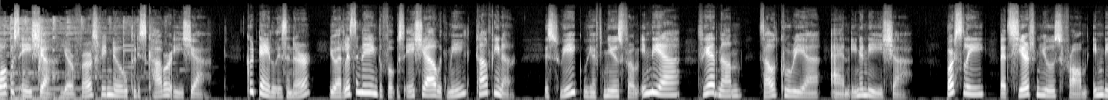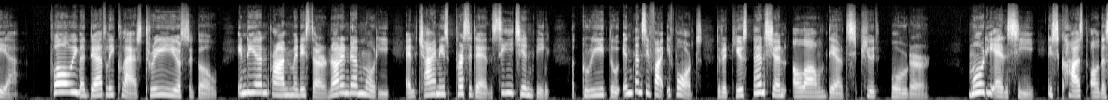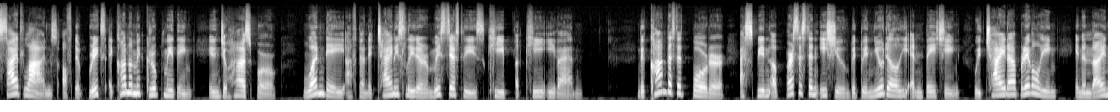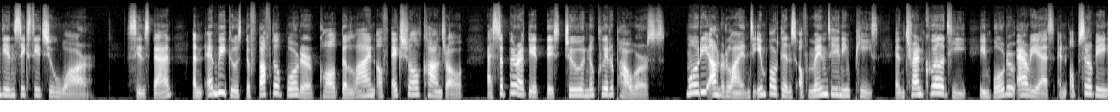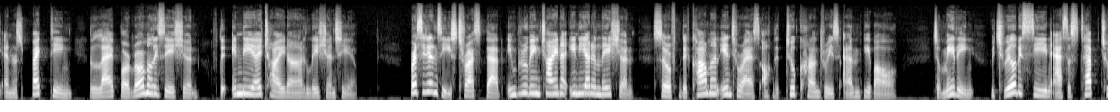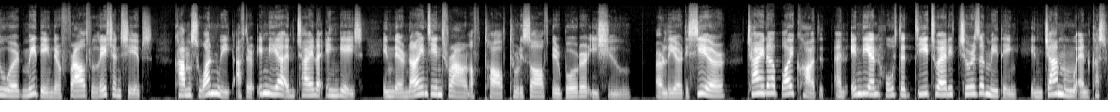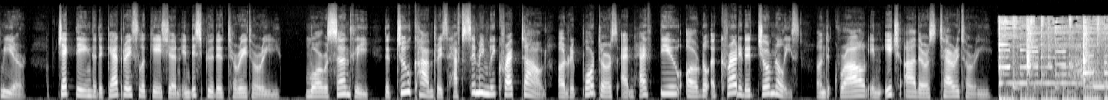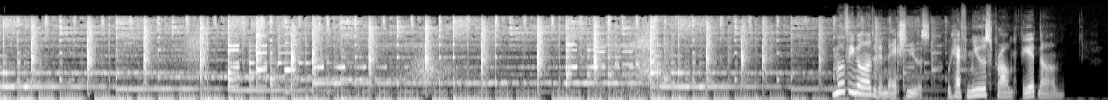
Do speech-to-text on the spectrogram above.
Focus Asia, your first window to discover Asia. Good day, listener. You are listening to Focus Asia with me, Kalpina. This week, we have news from India, Vietnam, South Korea, and Indonesia. Firstly, let's hear news from India. Following a deadly clash three years ago, Indian Prime Minister Narendra Modi and Chinese President Xi Jinping agreed to intensify efforts to reduce tension along their disputed border. Modi and Xi discussed on the sidelines of the BRICS Economic Group meeting in Johannesburg, one day after the Chinese leader mysteriously skipped a key event. The contested border has been a persistent issue between New Delhi and Beijing, with China prevailing in the 1962 war. Since then, an ambiguous de facto border called the Line of Actual Control has separated these two nuclear powers. Modi underlined the importance of maintaining peace and tranquility in border areas and observing and respecting the lag for normalization of the India-China relationship. President Xi stressed that improving China-India relations served the common interests of the two countries and people. The meeting, which will be seen as a step toward meeting their fraught relationships, comes one week after India and China engaged in their 19th round of talks to resolve their border issue. Earlier this year, China boycotted an Indian hosted G20 tourism meeting in Jammu and Kashmir, objecting to the gathering's location in disputed territory. More recently, the two countries have seemingly cracked down on reporters and have few or no accredited journalists on the ground in each other's territory. Moving on to the next news, we have news from Vietnam.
